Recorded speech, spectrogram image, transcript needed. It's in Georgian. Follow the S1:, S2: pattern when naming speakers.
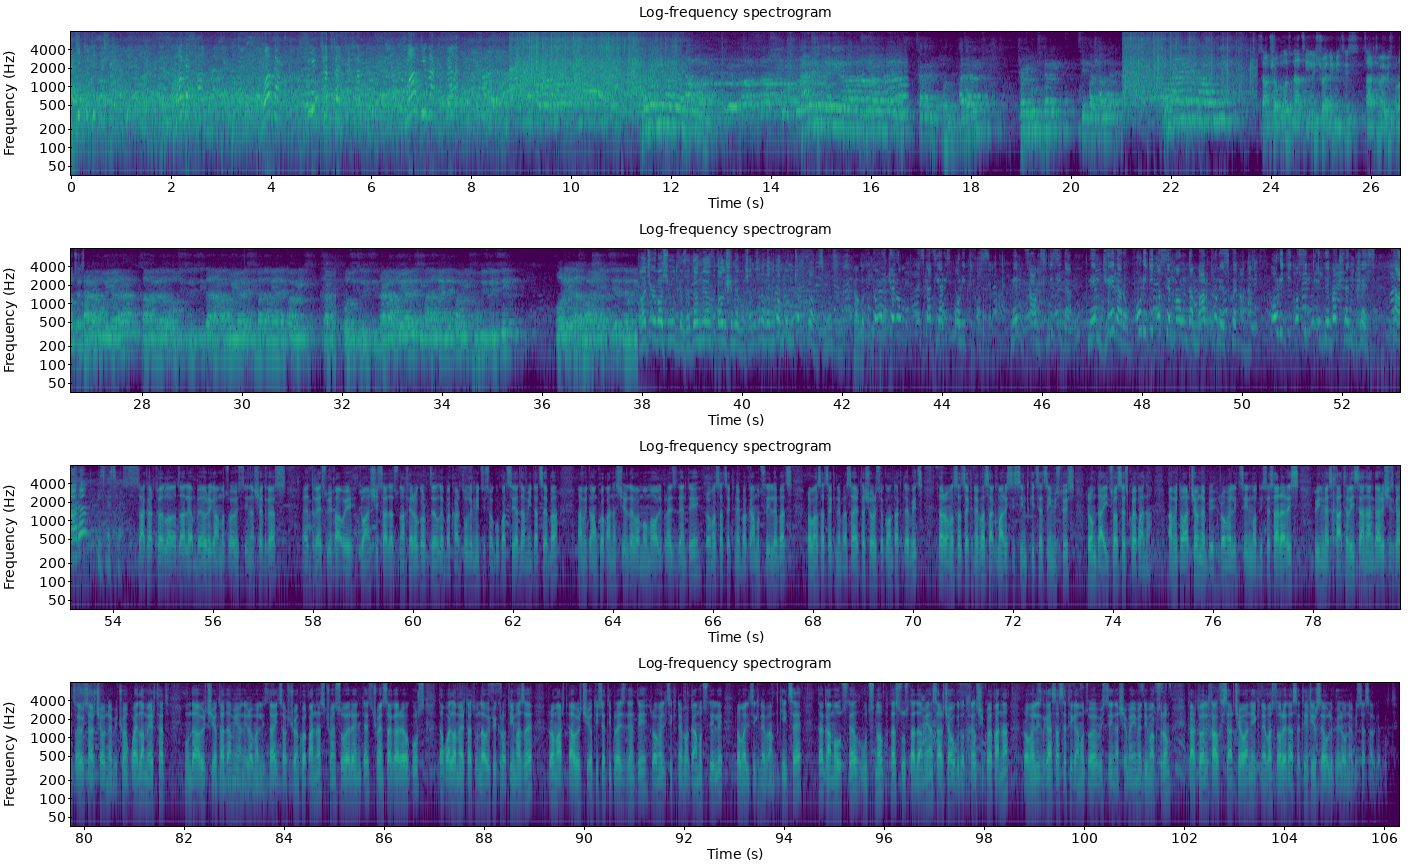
S1: ერთი წუთი შევა. მოგესალმ. მოგამ სიცოცხლეს ხარ. მომდივარ ყველა.
S2: აზარი ჩვენი გუნდსფერი სიტყვა ჩავიტანე.
S3: სამშობლოს ნაწილის ჩვენი მიწის წართმევის პროცესი.
S4: რა გამოიარა სამეგრელო 20 წლის წინ და რა გამოიარეს იმ ადამიანებმა, ვინც 20 წლის წინ. რა გამოიარეს იმ ადამიანებმა, ვინც 5 წლის წინ 2008-ში აქციებს დევნი.
S5: აჭირებაში უდგას ადამიანს და თალიხნებაში. ამის რა ამიტომ ამიტომ უჭერს ხარ სინაცვლე.
S6: თუმცა რომ ეს კაცი არის პოლიტიკოსი. მე მწამს მისი და მე მგერა რომ პოლიტიკოსებმა უნდა მართონ ეს ქვეყანა. პოლიტიკოსი მჭირდება ჩვენ დღეს და არა ბიზნესმენი.
S3: საქართველოს ძალიან ბევრი გამოწვევის წინაშე დგას. მე დღეს ვიყავი დვანში, სადაც ვნახე როგორ გრძელდება ქართული მიწის ოკუპაცია და მიტაცება. ამიტომ ამ ქვეყანას ჭირდება მომავალი პრეზიდენტი, რომელსაც ექნება გამოცდილებაც, რომელსაც ექნება საერთაშორისო კონტაქტებიც და რომელსაც ექნება საკმარისი სიმტკიცეც იმისთვის, რომ დაიცვას ეს ქვეყანა. ამიტომ არჩევნები, რომელიც წინ მოდის, ეს არ არის ვინმეს ხათრის ან ანგარიშის გაწევის არჩევნები. ჩვენ ყველამ ერთად უნდა ავირჩიოთ ადამიანი, რომელიც დაიცავს ჩვენ ქვეყანას, ჩვენ სუვერენიტეტს, ჩვენ საგარეო კურსს და ყველამ ერთად ერთად უნდა ვიფიქროთ იმაზე, რომ ავირჩიოთ ისეთი პრეზიდენტი, რომელიც იქნება გამოცდილი, რომელიც იქნება მткиცე და გამოუცდელ, უცნობ და სუსტ ადამიანს არ ჩაუგდოთ ხელში ქვეყანა, რომელიც დგას ასეთი გამოწვევების წინაშე. მე იმედი მაქვს, რომ ქართველი ხალხის არჩევანი იქნება სწორედ ასეთი ღირსეული პიროვნების სასარგებლოდ.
